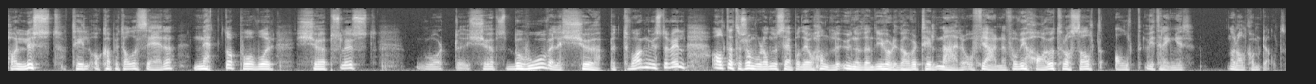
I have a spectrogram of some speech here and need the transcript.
har lyst til å kapitalisere nettopp på vår kjøpslyst, vårt kjøpsbehov, eller kjøpetvang hvis du vil, alt ettersom hvordan du ser på det å handle unødvendige julegaver til nære og fjerne, for vi har jo tross alt alt vi trenger når alt kommer til alt.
